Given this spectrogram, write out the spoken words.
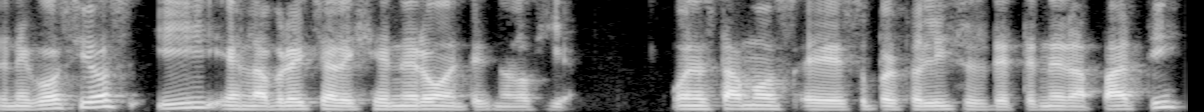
de negocios y en la brecha de género en tecnología. Bueno, estamos súper felices de tener a Patti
